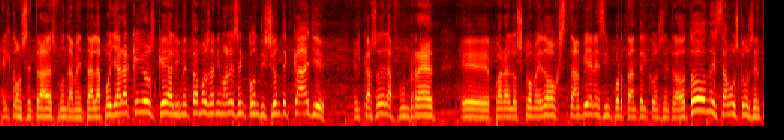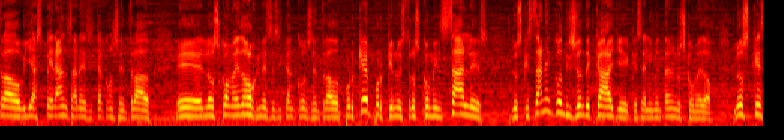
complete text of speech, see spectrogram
el concentrado es fundamental. Apoyar a aquellos que alimentamos animales en condición de calle. El caso de la FUNRED, eh, para los comedogs también es importante el concentrado. Todos necesitamos concentrado. Villa Esperanza necesita concentrado. Eh, los comedogs necesitan concentrado. ¿Por qué? Porque nuestros comensales, los que están en condición de calle, que se alimentan en los comedog, los que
